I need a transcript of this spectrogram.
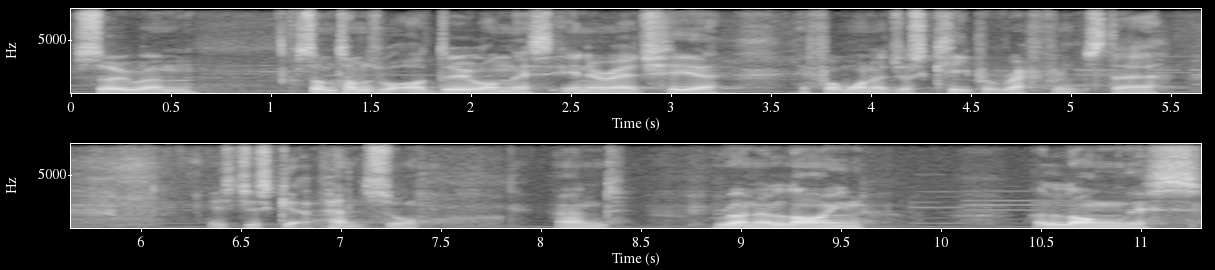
So um, sometimes what I'll do on this inner edge here, if I want to just keep a reference there, is just get a pencil and run a line along this,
